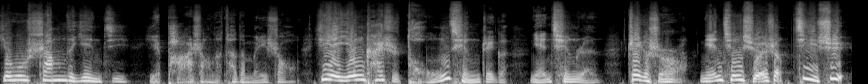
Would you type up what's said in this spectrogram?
忧伤的印记也爬上了他的眉梢。夜莺开始同情这个年轻人。这个时候，年轻学生继续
